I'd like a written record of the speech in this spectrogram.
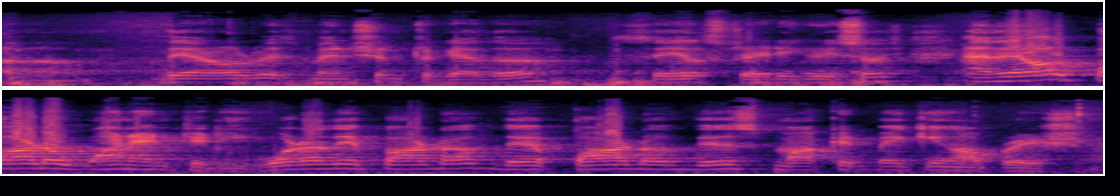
Uh, they are always mentioned together sales trading research and they're all part of one entity. What are they part of? They are part of this market making operation.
